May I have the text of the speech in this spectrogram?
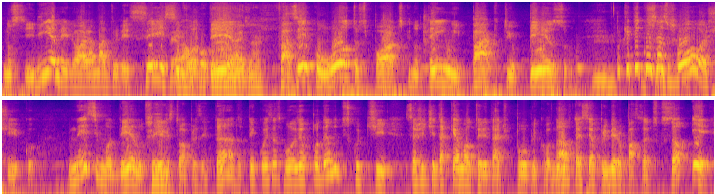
não seria melhor amadurecer esse modelo, um mais, né? fazer com outros portos que não têm o impacto e o peso? Hum, Porque tem coisas boas, Chico. Nesse modelo que Sim. eles estão apresentando, tem coisas boas. Eu podemos discutir se a gente ainda quer uma autoridade pública ou não, então esse é o primeiro passo da discussão. E,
